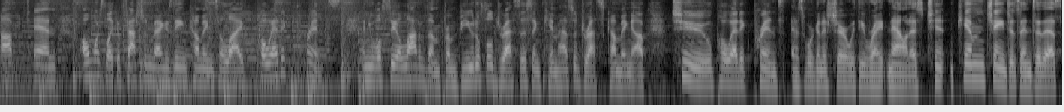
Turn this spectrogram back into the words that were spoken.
top 10, almost like a fashion magazine coming to life, poetic prints. And you will see a lot of them from beautiful dresses, and Kim has a dress coming up, to poetic prints, as we're going to share with you right now. And as Ch Kim changes into this,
